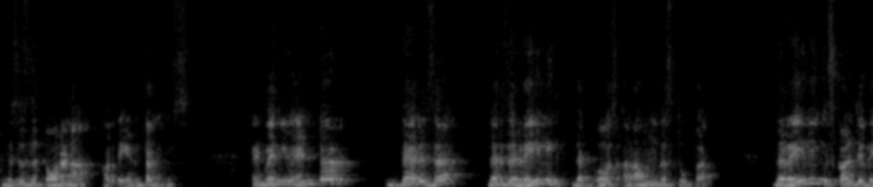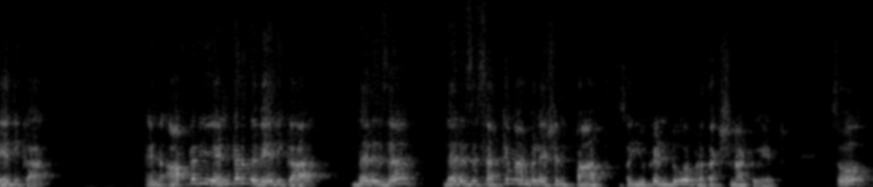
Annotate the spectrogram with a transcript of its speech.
This is the Torana or the entrance, and when you enter, there is a there is a railing that goes around the stupa. The railing is called the Vedika, and after you enter the Vedika, there is a there is a circumambulation path, so you can do a pradakshina to it. So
